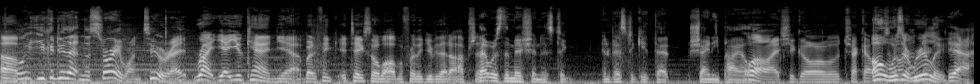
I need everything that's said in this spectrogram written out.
Um, Well, you could do that in the story one too, right? Right, yeah, you can, yeah, but I think it takes a while before they give you that option. That was the mission: is to investigate that shiny pile. Well, I should go check out. Oh, what's was it going on really? yeah.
